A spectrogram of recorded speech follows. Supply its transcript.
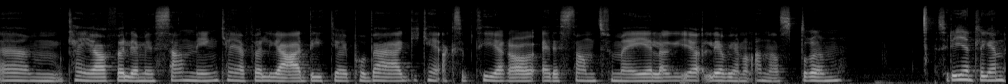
Um, kan jag följa min sanning? Kan jag följa dit jag är på väg? Kan jag acceptera, är det sant för mig eller lever jag någon annans dröm? Så det är egentligen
